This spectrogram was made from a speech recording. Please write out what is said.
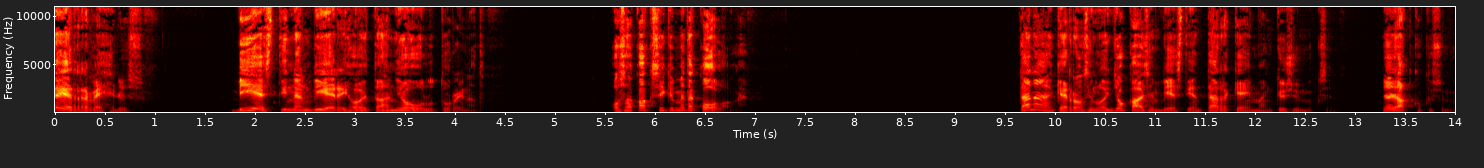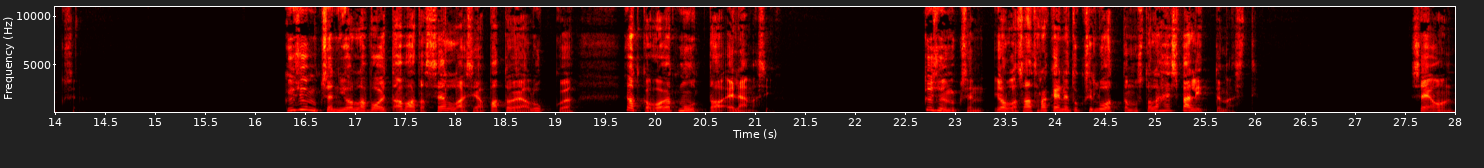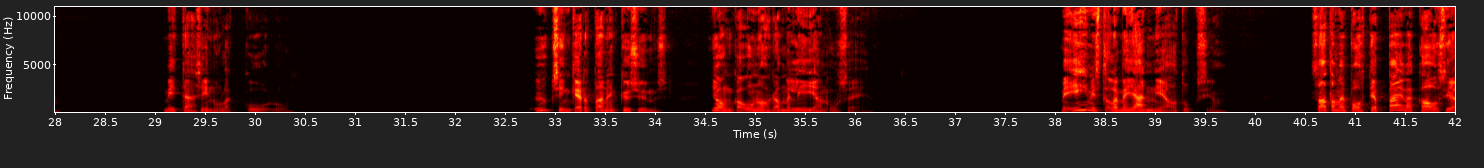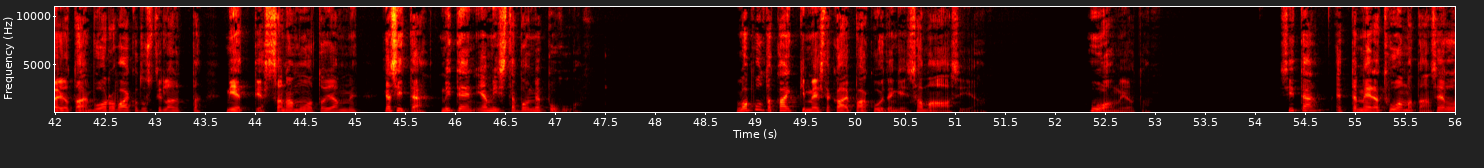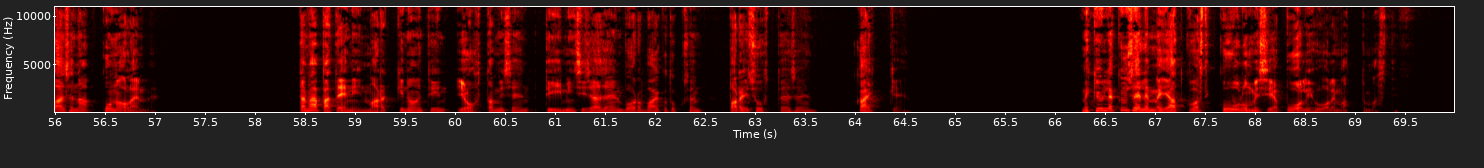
Tervehdys! Viestinnän vierihoitaan jouluturinat. Osa 23. Tänään kerron sinulle jokaisen viestien tärkeimmän kysymyksen ja jatkokysymyksen. Kysymyksen, jolla voit avata sellaisia patoja ja lukkoja, jotka voivat muuttaa elämäsi. Kysymyksen, jolla saat rakennetuksi luottamusta lähes välittömästi. Se on, mitä sinulle kuuluu? Yksinkertainen kysymys, jonka unohdamme liian usein. Me ihmiset olemme jänniä otuksia. Saatamme pohtia päiväkausia jotain vuorovaikutustilannetta, miettiä sanamuotojamme ja sitä, miten ja mistä voimme puhua. Lopulta kaikki meistä kaipaa kuitenkin samaa asiaa. Huomiota. Sitä, että meidät huomataan sellaisena, kun olemme. Tämä pätee niin markkinointiin, johtamiseen, tiimin sisäiseen vuorovaikutukseen, parisuhteeseen, kaikkeen. Me kyllä kyselemme jatkuvasti kuulumisia puolihuolimattomasti,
